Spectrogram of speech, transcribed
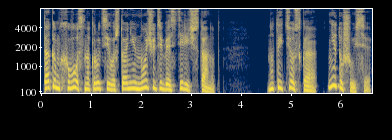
так им хвост накрутила, что они ночью тебя стеречь станут. Но ты, тезка, не тушуйся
